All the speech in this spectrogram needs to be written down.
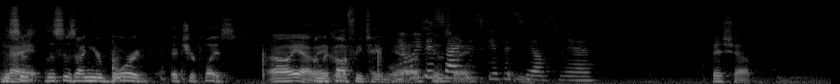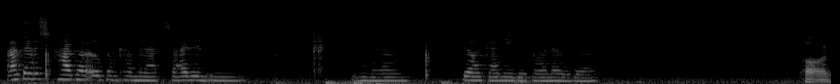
This is this is on your board at your place. Oh yeah, on the coffee table. Yeah, Did we decided right. to skip it, CL Smith? Bishop. I've got the Chicago Open coming up, so I didn't, you know, feel like I needed to run over there. Pawn.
